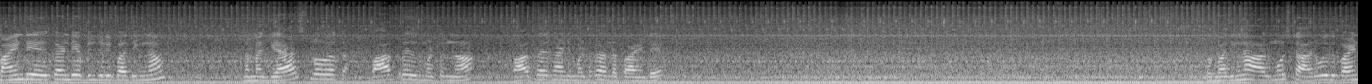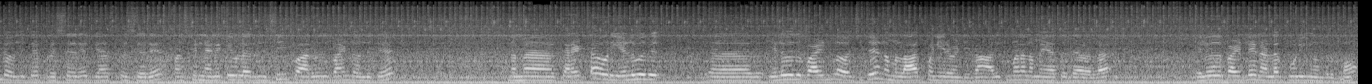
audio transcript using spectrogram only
பாயிண்ட் எதுக்காண்டி அப்படின்னு சொல்லி பார்த்தீங்கன்னா நம்ம கேஸ் ஃப்ளோவை பார்க்குறது மட்டும்தான் பார்க்குறதுக்காண்டி மட்டும்தான் அந்த பாயிண்ட்டு இப்போ பார்த்தீங்கன்னா ஆல்மோஸ்ட் அறுபது பாயிண்ட் வந்துட்டு ப்ரெஷரு கேஸ் ப்ரெஷரு ஃபஸ்ட்டு நெகட்டிவில் இருந்துச்சு இப்போ அறுபது பாயிண்ட் வந்துட்டு நம்ம கரெக்டாக ஒரு எழுபது எழுபது பாயிண்டில் வச்சுட்டு நம்ம லாக் பண்ணிட வேண்டியதான் அதுக்கு மேலே நம்ம ஏற்ற தேவையில்லை. எழுபது பாயிண்ட்லேயே நல்லா கூலிங் வந்திருக்கும்.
